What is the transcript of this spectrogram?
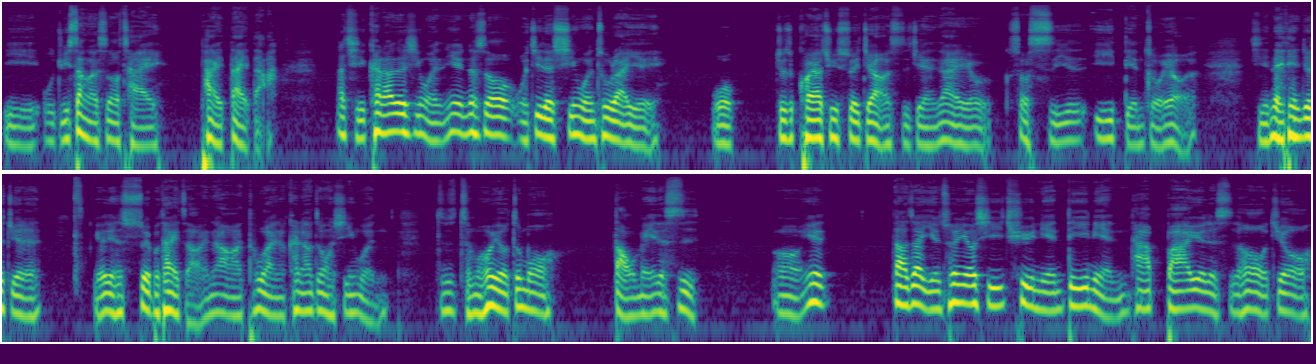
以五局上的时候才派代打。那其实看到这新闻，因为那时候我记得新闻出来也，我就是快要去睡觉的时间，大概有说十一点左右了。其实那天就觉得有点睡不太着，你知道吗？突然看到这种新闻，就是怎么会有这么倒霉的事？哦，因为大家在野村佑希去年第一年，他八月的时候就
